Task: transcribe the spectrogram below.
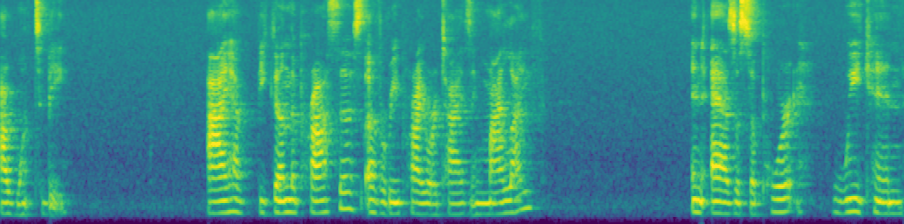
I want to be. I have begun the process of reprioritizing my life. And as a support, we can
